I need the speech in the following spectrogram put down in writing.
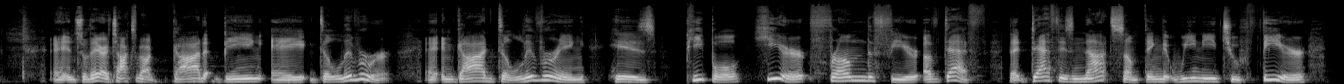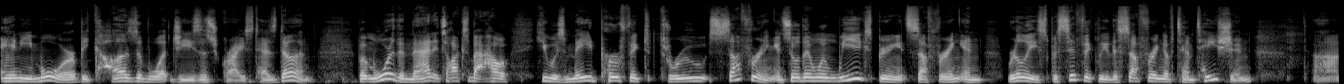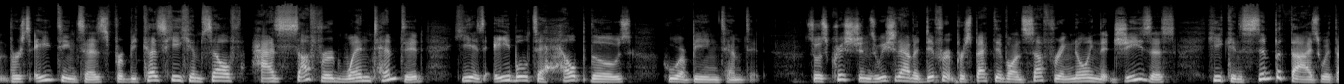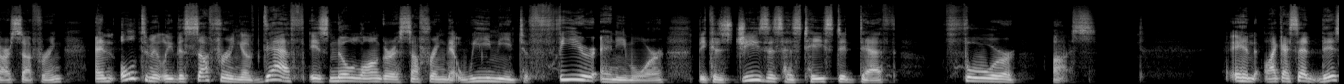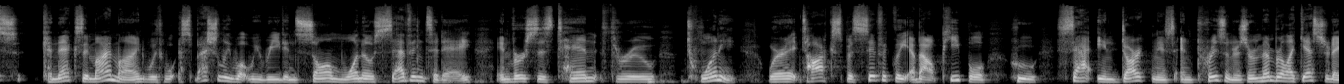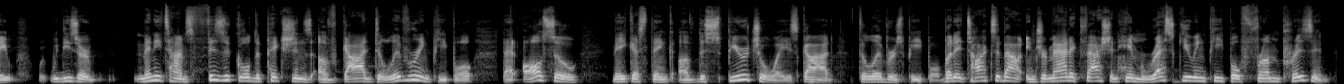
And so there it talks about God being a deliverer and God delivering his people here from the fear of death. That death is not something that we need to fear anymore because of what Jesus Christ has done. But more than that, it talks about how he was made perfect through suffering. And so then when we experience suffering, and really specifically the suffering of temptation, Um, verse 18 says, For because he himself has suffered when tempted, he is able to help those who are being tempted. So, as Christians, we should have a different perspective on suffering, knowing that Jesus, He can sympathize with our suffering, and ultimately the suffering of death is no longer a suffering that we need to fear anymore because Jesus has tasted death for us. And like I said, this connects in my mind with especially what we read in Psalm 107 today in verses 10 through 20, where it talks specifically about people who sat in darkness and prisoners. Remember, like yesterday, these are many times physical depictions of God delivering people that also make us think of the spiritual ways God delivers people. But it talks about, in dramatic fashion, Him rescuing people from prison.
